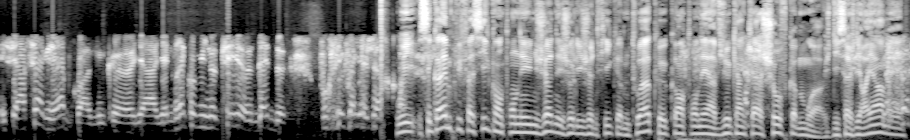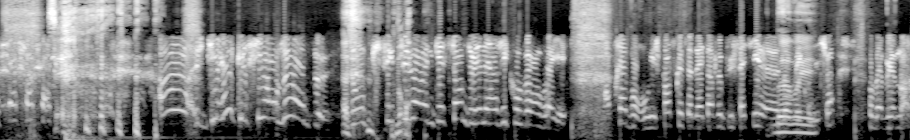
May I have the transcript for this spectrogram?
Et c'est assez agréable, quoi. Donc, euh, il y, a, il y a une vraie communauté euh, d'aide pour les voyageurs. quoi. Oui, c'est quand même plus facile quand on est une jeune et jolie jeune fille comme toi que quand on est un vieux quinquas chauve comme moi. Je dis ça, je dis rien, mais Ah, je dirais que si on veut, on peut. Donc c'est Bon. toujours une question de l'énergie qu'on veut envoyer. Après, bon, oui, je pense que ça doit être un peu plus facile euh, Bah dans oui. ces conditions, probablement.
